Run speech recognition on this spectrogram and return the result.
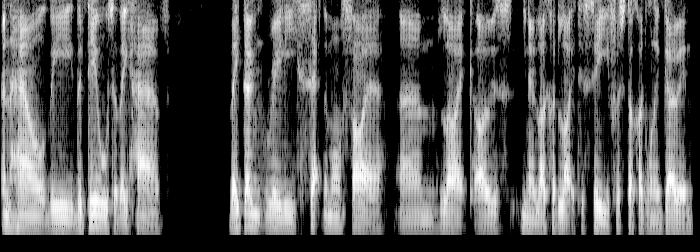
and how the the deals that they have, they don't really set them on fire um, like I was, you know, like I'd like to see for a stock I'd want to go in.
